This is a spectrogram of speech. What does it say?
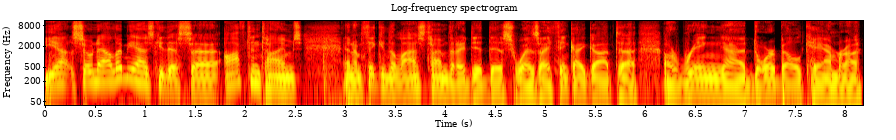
Yeah. So now let me ask you this. Uh, oftentimes, and I'm thinking the last time that I did this was I think I got uh, a Ring uh, doorbell camera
